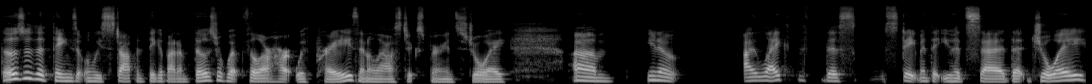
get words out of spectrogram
those are the things that when we stop and think about them, those are what fill our heart with praise and allow us to experience joy. Um, you know, I like th- this statement that you had said that joy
